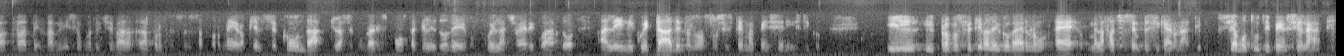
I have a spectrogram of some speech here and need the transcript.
Va, va, benissimo quando diceva la professoressa Fornero che seconda, la seconda risposta che le dovevo, quella cioè riguardo alle iniquità dentro il nostro sistema pensionistico. Il, il, la prospettiva del governo è, me la faccio semplificare un attimo, siamo tutti pensionati.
